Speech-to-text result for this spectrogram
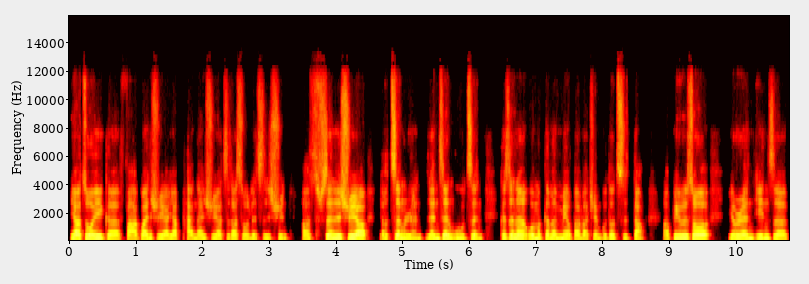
要做一个法官，需要要判断，需要知道所有的资讯啊，甚至需要有证人，人证物证。可是呢，我们根本没有办法全部都知道啊。比如说，有人因着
